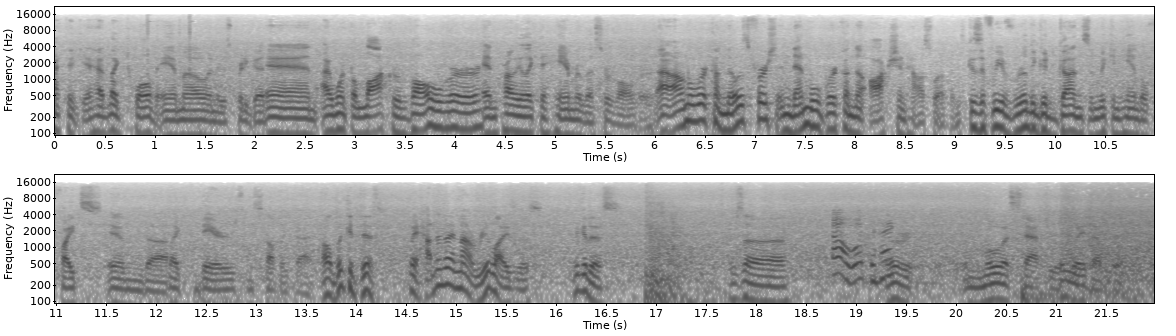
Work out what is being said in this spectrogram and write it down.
I think it had like 12 ammo and it was pretty good. And I want the lock revolver and probably like the hammerless revolver. I, I want to work on those first and then we'll work on the auction house weapons. Because if we have really good guns, then we can handle fights and uh, like dares and stuff like that. Oh, look at this. Wait, how did I not realize this? Look at this. There's a, Oh, what the heck? a Moa statue. Oh, wait, that's it.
